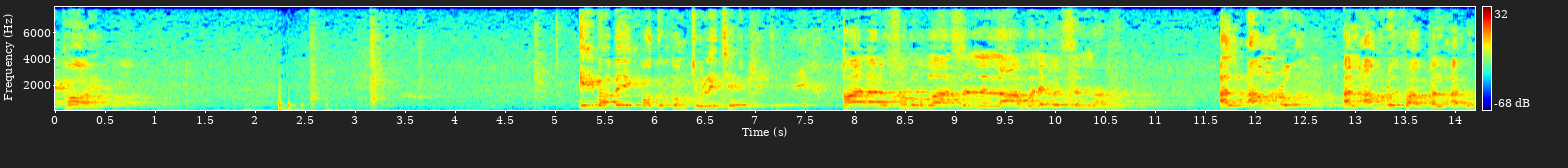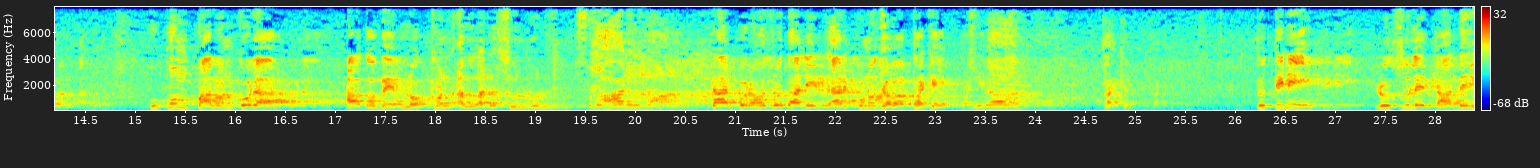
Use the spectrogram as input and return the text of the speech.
এখন এইভাবে কতক্ষণ চলেছে? قال رسول الله صلى الله عليه وسلم আল আমর আল আমর ফাউকাল আদব হুকুম পালন করা আদবের লক্ষণ আল্লাহ রসুল বললেন সুবহানাল্লাহ তারপর হজরত আলীর আর কোনো জবাব থাকে জি না থাকে না। তো তিনি রসুলের কাঁধে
